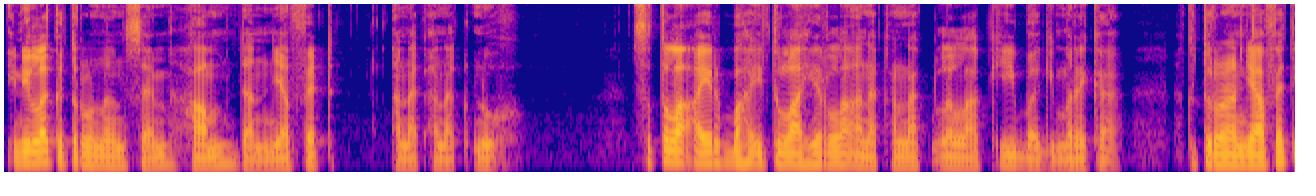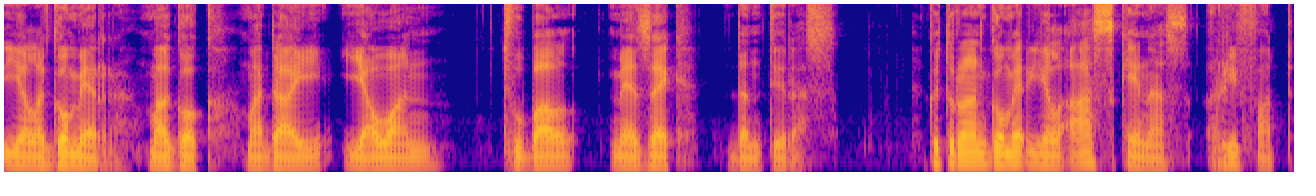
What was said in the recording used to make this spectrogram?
Inilah keturunan Sem, Ham, dan Yafet, anak-anak Nuh. Setelah air bah itu lahirlah anak-anak lelaki bagi mereka. Keturunan Yafet ialah Gomer, Magog, Madai, Yawan, Tubal, Mezek, dan Tiras. Keturunan Gomer ialah Askenas, Rifat,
